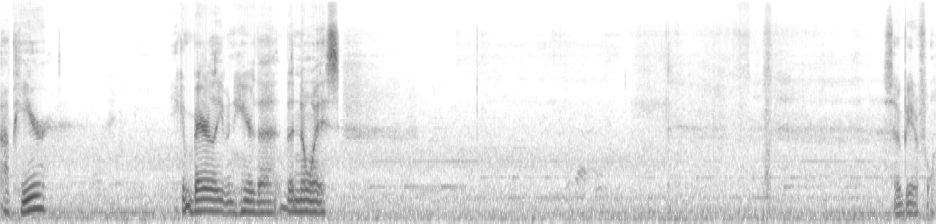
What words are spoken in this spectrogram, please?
up here you can barely even hear the the noise. So beautiful.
